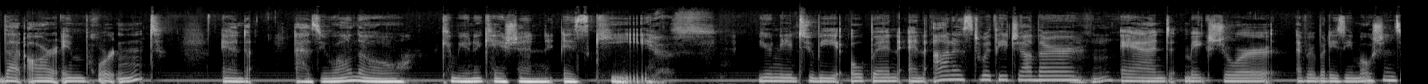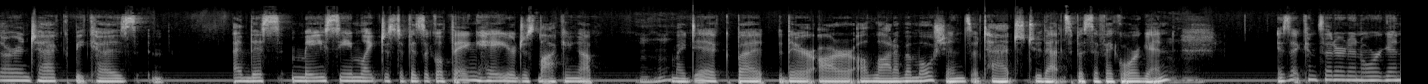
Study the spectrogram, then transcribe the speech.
that are important? And as you all know, communication is key Yes. you need to be open and honest with each other mm-hmm. and make sure everybody's emotions are in check because and this may seem like just a physical thing hey you're just locking up mm-hmm. my dick but there are a lot of emotions attached to that specific organ mm-hmm. is it considered an organ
